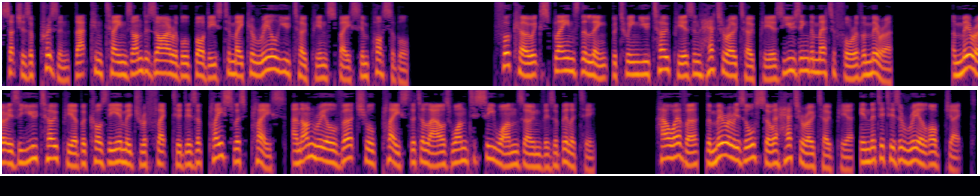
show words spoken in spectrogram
such as a prison that contains undesirable bodies to make a real utopian space impossible. Foucault explains the link between utopias and heterotopias using the metaphor of a mirror. A mirror is a utopia because the image reflected is a placeless place, an unreal virtual place that allows one to see one's own visibility. However, the mirror is also a heterotopia, in that it is a real object.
